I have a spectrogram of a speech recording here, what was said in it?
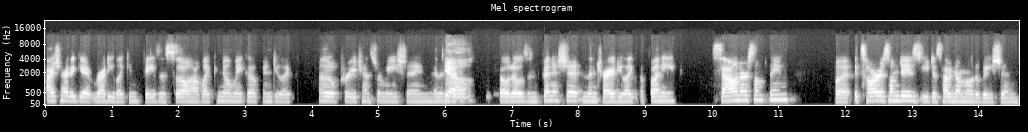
I try to get ready like in phases. So I'll have like no makeup and do like a little pre-transformation and then yeah. photos and finish it and then try to do like a funny sound or something. But it's hard. Some days you just have no motivation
